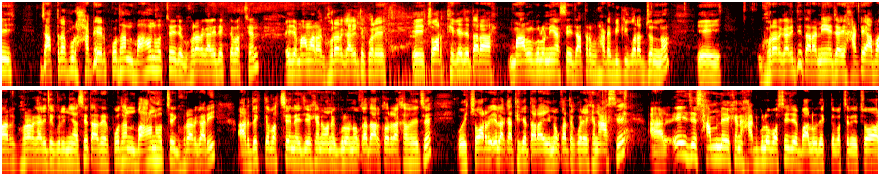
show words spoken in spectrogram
এই যাত্রাপুর হাটের প্রধান বাহন হচ্ছে এই যে ঘোড়ার গাড়ি, দেখতে পাচ্ছেন? এই যে মামারা ঘোড়ার গাড়িতে করে এই চর থেকে যে তারা মালগুলো নিয়ে আসে যাত্রাপুর হাটে বিক্রি করার জন্য। এই ঘোড়ার গাড়িতে তারা নিয়ে যায়, হাটে আবার ঘোড়ার গাড়িতে করে নিয়ে আসে। তাদের প্রধান বাহন হচ্ছে ঘোড়ার গাড়ি। আর দেখতে পাচ্ছেন এই যে এখানে অনেকগুলো নৌকা দাঁড় করে রাখা হয়েছে। ওই চর এলাকা থেকে তারা এই নৌকাতে করে এখানে আসে। আর এই যে সামনে এখানে হাটগুলো বসে, যে বালু দেখতে পাচ্ছেন, এই চর,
